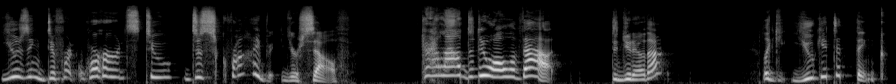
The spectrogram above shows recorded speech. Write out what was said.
using different words to describe yourself. You're allowed to do all of that. Did you know that? Like, you get to think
